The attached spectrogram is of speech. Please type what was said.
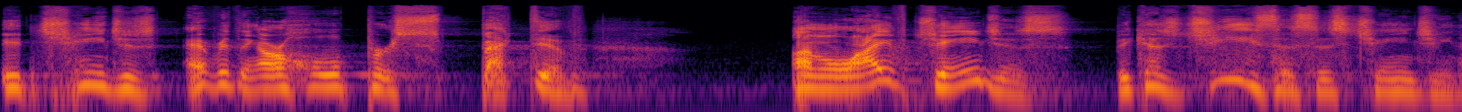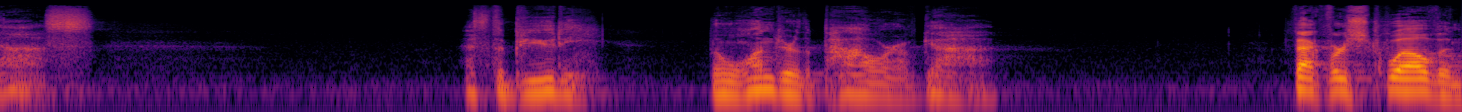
It changes everything. Our whole perspective on life changes because Jesus is changing us. That's the beauty, the wonder, the power of God. In fact, verse 12 and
